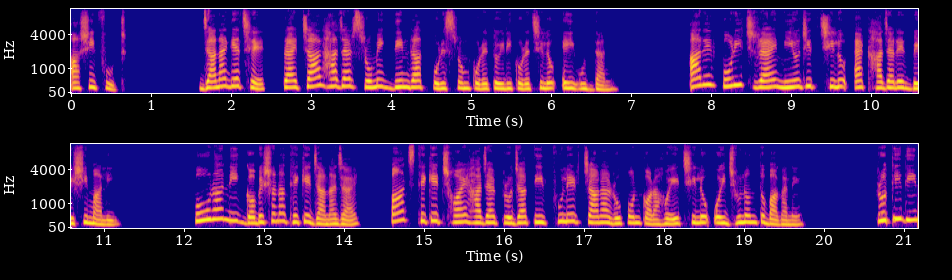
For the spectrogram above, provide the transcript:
আশি ফুট। জানা গেছে প্রায় চার হাজার শ্রমিক দিনরাত পরিশ্রম করে তৈরি করেছিল এই উদ্যান। আর এর পরিচর্যায় নিয়োজিত ছিল এক হাজারের বেশি মালি। পৌরাণিক গবেষণা থেকে জানা যায়, পাঁচ থেকে ছয় হাজার প্রজাতির ফুলের চারা রোপণ করা হয়েছিল ওই ঝুলন্ত বাগানে। প্রতিদিন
